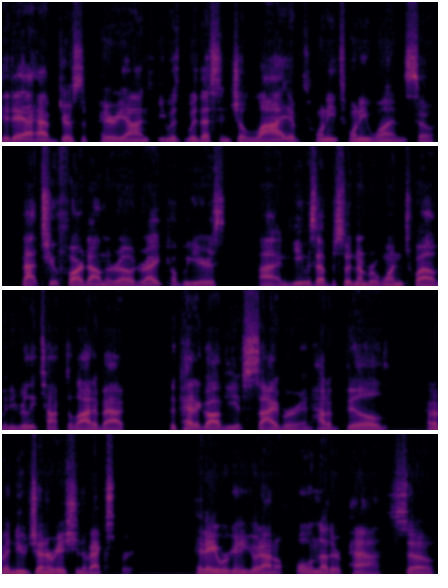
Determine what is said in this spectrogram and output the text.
Today, I have Joseph Perry on. He was with us in July of 2021. So not too far down the road, right? A couple years. Uh, and he was episode number 112. And he really talked a lot about the pedagogy of cyber and how to build kind of a new generation of expert. Today, we're going to go down a whole nother path. So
